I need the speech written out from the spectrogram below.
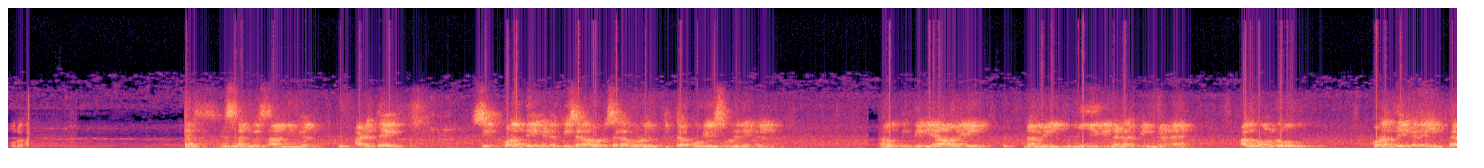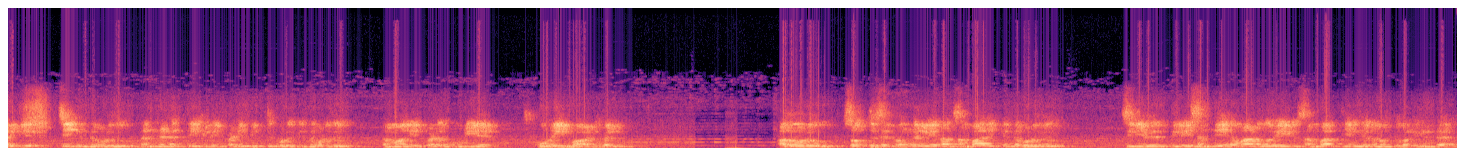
ஒரு ஒரு மிஸ்அண்டர்ஸ்டாண்டிங்கள் அடுத்து குழந்தைகளுக்கு சில சிலவர்கள் திட்டக்கூடிய சூழ்நிலைகள். நமக்கு தெரியாமலே நம்மை மீறி நடக்கின்றன. அதுகொண்டு குழந்தைகளை தருகிய செய்கின்ற பொழுது நன்னடத்தைகளை படிப்பித்துக் கொடுக்கின்ற பொழுது நம்மால் ஏற்படக்கூடிய குறைபாடுகள். அதோடு சொத்து செல்வங்களிலே நாம் சம்பாதிக்கின்ற பொழுது சிறிய விதத்திலே சந்தேகமான முறையில் சம்பாத்தியங்கள் நமக்கு வருகின்ற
